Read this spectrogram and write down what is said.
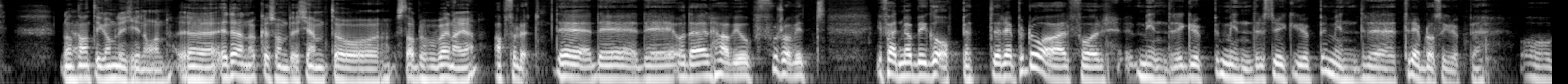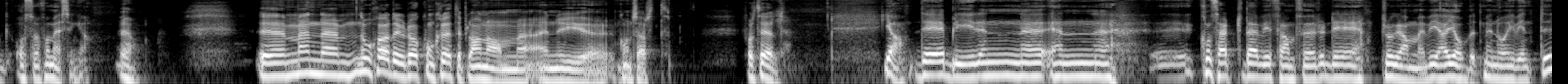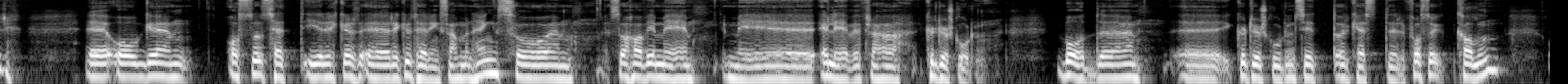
blant annet i gamlekinoen. kinoen. er det noe som det kommer til å stable på beina igjen? Absolutt. Det, det, det, og der har vi jo for så vidt i ferd med å bygge opp et repertoar for mindre grupper, mindre strykegrupper, mindre treblåsegrupper, og også for messinga. Ja. Eh, men eh, nå har dere jo da konkrete planer om en ny konsert. Fortell. Ja, det blir en, en Eh, konsert der vi framfører det programmet vi har jobbet med nå i vinter. Eh, og eh, også sett i rekrutteringssammenheng så, så har vi med, med, elever fra kulturskolen. Både Kulturskolen sitt orkester Fossekallen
